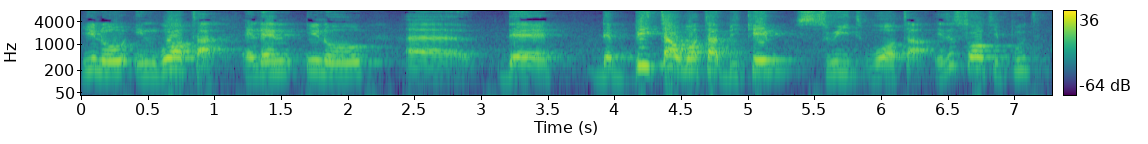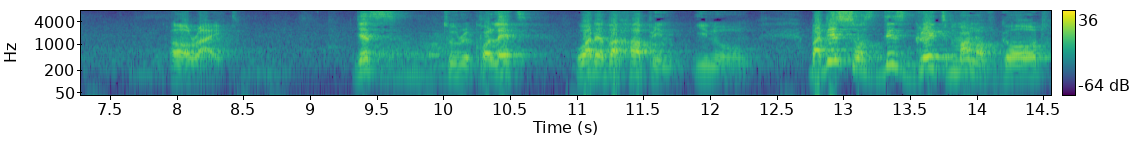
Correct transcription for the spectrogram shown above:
you know, in water and then, you know, uh, the the bitter water became sweet water. Is it salt he put? All right. Just to recollect whatever happened, you know. But this was this great man of God,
